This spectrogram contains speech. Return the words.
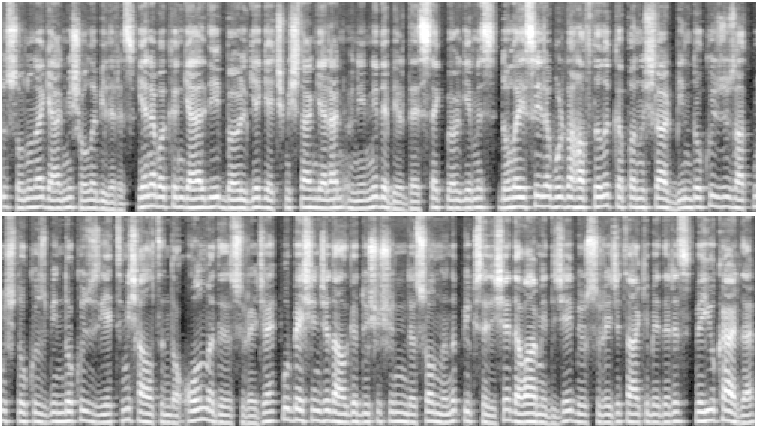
düşüşün sonuna gelmiş olabiliriz. Gene bakın geldiği bölge geçmişten gelen önemli de bir destek bölgemiz. Dolayısıyla burada haftalık kapanışlar 1969-1970 altında olmadığı sürece bu 5. dalga düşüşünün de sonlanıp yükselişe devam edeceği bir süreci takip ederiz ve yukarıda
